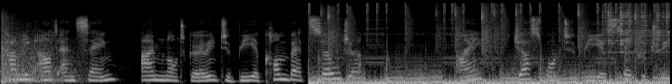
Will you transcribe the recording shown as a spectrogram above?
Coming out and saying, I'm not going to be a combat soldier. I just want to be a secretary.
